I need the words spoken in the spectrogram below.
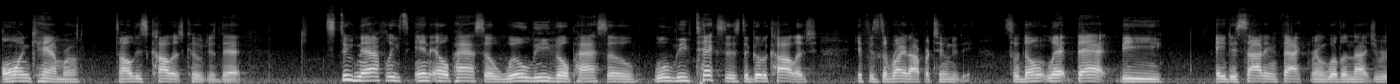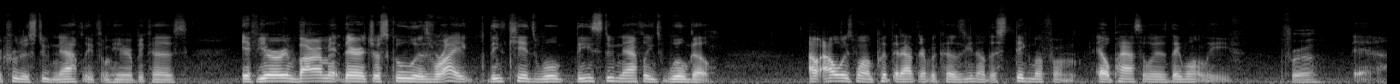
on camera to all these college coaches that student athletes in El Paso will leave El Paso, will leave Texas to go to college if it's the right opportunity. So don't let that be a deciding factor in whether or not you recruit a student athlete from here because if your environment there at your school is right, these kids will, these student athletes will go. I, I always want to put that out there because, you know, the stigma from El Paso is they won't leave. for real Yeah.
